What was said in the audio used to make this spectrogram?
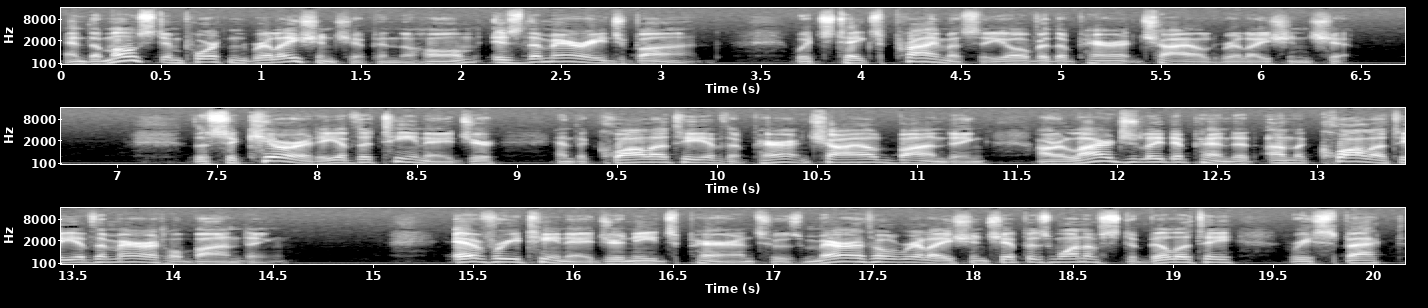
And the most important relationship in the home is the marriage bond, which takes primacy over the parent-child relationship. The security of the teenager and the quality of the parent-child bonding are largely dependent on the quality of the marital bonding. Every teenager needs parents whose marital relationship is one of stability, respect,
